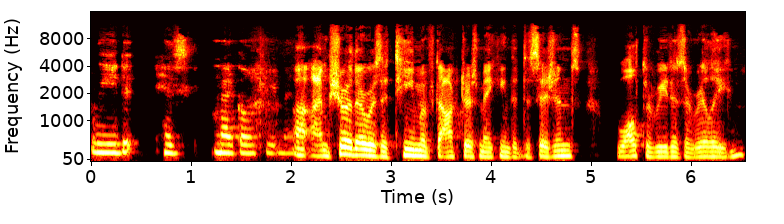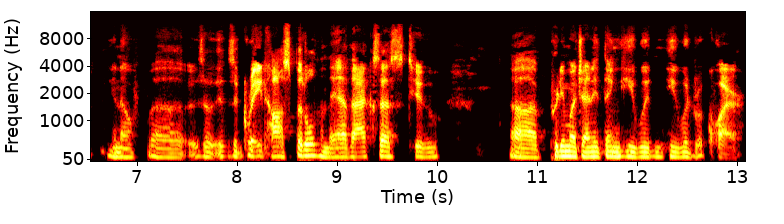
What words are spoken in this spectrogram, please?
lead his medical treatment? Uh, I'm sure there was a team of doctors making the decisions. Walter Reed is a really, you know, uh, is, a, is a great hospital, and they have access to uh, pretty much anything he would he would require.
